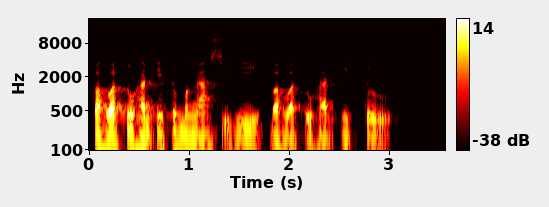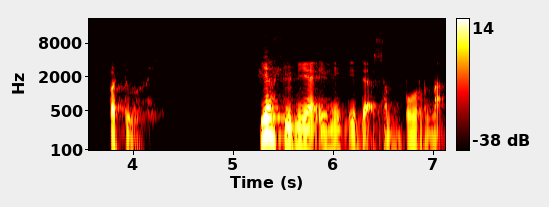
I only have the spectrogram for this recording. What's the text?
bahwa Tuhan itu mengasihi, bahwa Tuhan itu peduli. Ya dunia ini tidak sempurna,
